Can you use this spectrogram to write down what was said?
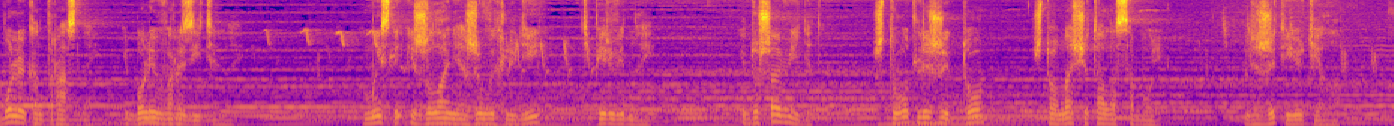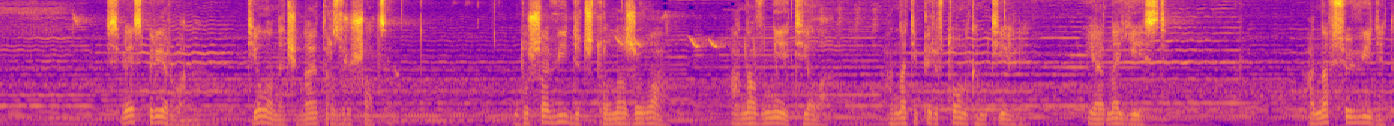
более контрастный и более выразительный мысли и желания живых людей теперь видны. И душа видит, что вот лежит то, что она считала собой. Лежит ее тело. Связь прервана, тело начинает разрушаться. Душа видит, что она жива, она вне тела, она теперь в тонком теле, и она есть. Она все видит,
